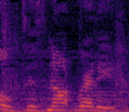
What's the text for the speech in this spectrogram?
Ult is not ready.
